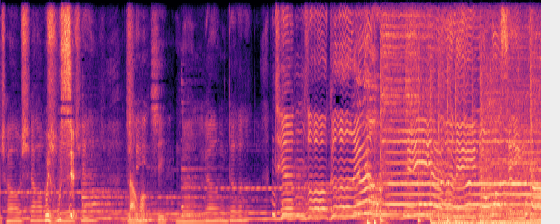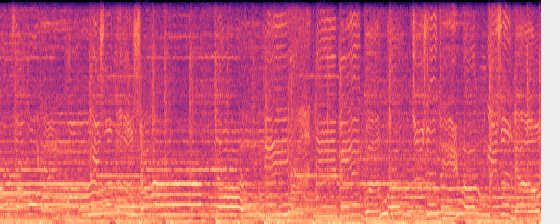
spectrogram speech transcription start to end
嘲笑。魏无羡难忘机。天作歌两个。你呀，你懂我心，放在我眼眶一生的伤！你呀，你闭眼观望，只剩一行一生两忘。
